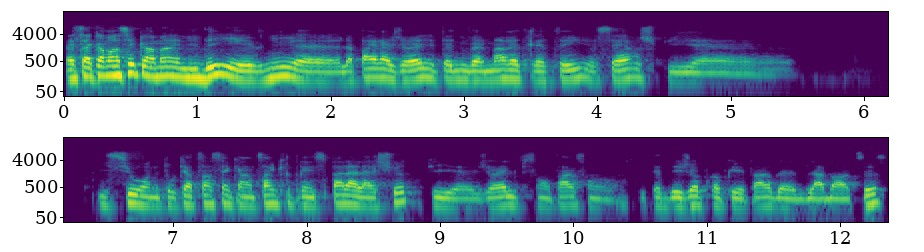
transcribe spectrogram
Ben, ça a commencé comment? L'idée est venue, euh, le père à Joël était nouvellement retraité, Serge, puis euh, ici, on est au 455 rue principale à la chute, puis euh, Joël et son père sont, étaient déjà propriétaires de, la bâtisse.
